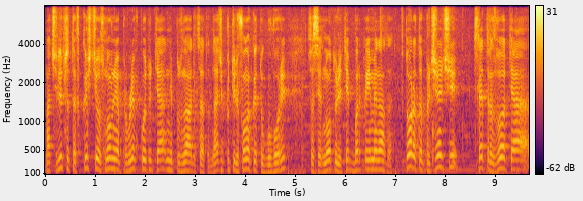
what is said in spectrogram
Значи липсата вкъщи е основният проблем, в който тя не познава децата. Даже по телефона, като говори с едното дете, бърка имената. Втората причина е, че след развода тя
